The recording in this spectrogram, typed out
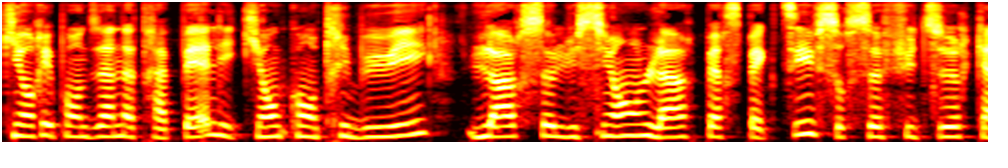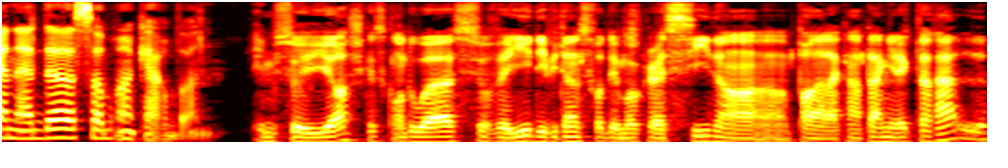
qui ont répondu à notre appel et qui ont contribué leurs solutions, leurs perspectives sur ce futur Canada sobre en carbone. Et M. Yosh, qu'est-ce qu'on doit surveiller d'Évidence for Democracy dans, pendant la campagne électorale?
